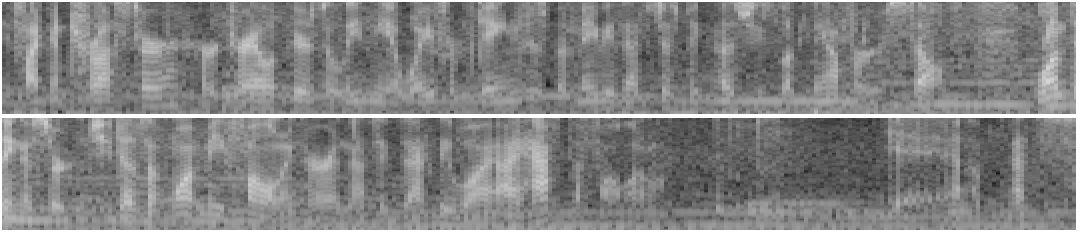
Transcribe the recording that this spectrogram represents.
if I can trust her. Her trail appears to lead me away from dangers, but maybe that's just because she's looking out for herself. One thing is certain, she doesn't want me following her, and that's exactly why I have to follow. Yeah, that's...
